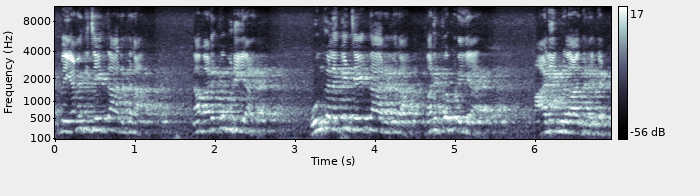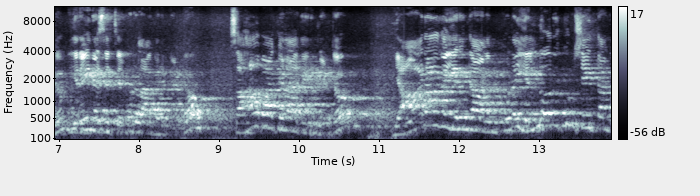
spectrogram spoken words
இப்போ எனக்கு செய்தான் இருக்கிறான். நான் மறுக்க முடியாது. உங்களுக்கும் செய்தான் இருக்கிறான். மறுக்க முடியாது. ஆலிம்களாக இருக்கட்டும் இறைநச செல்வர்களாக இருக்கட்டும் சகாபாக்களாக இருக்கட்டும் யாராக இருந்தாலும் கூட எல்லோருக்கும் செய்தான்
